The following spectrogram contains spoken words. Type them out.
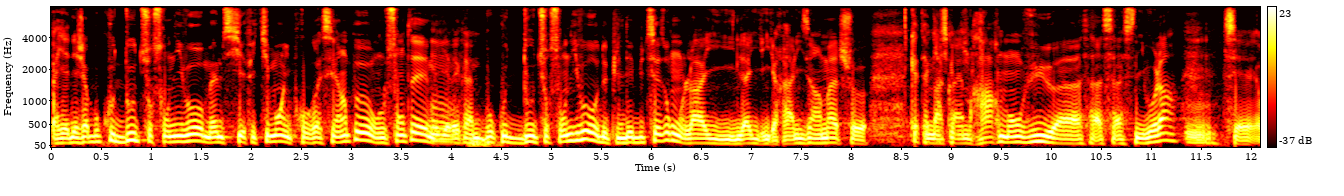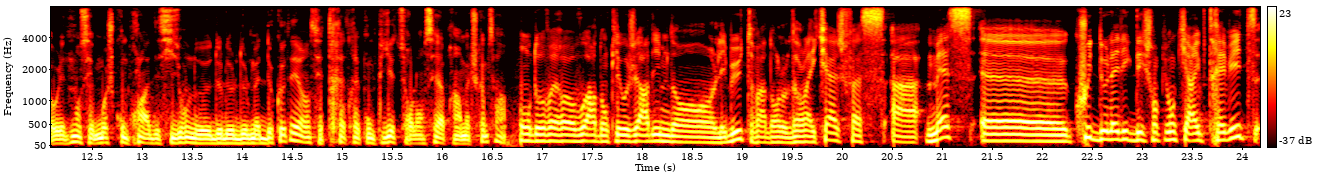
Bah, il y a déjà beaucoup de doutes sur son niveau, même si effectivement il progressait un peu, on le sentait, mais mmh. il y avait quand même beaucoup de doutes sur son niveau depuis le début de saison. Là, il, là, il réalisait un match euh, qu'on a quand même rarement vu à, à, à ce niveau-là. Mmh. Honnêtement, moi je comprends la décision de, de, de, de le mettre de côté. Hein. C'est très très compliqué de se relancer après un match comme ça. On devrait revoir donc Léo Jardim dans les buts, enfin dans, dans la cage face à Metz. Euh, quid de la Ligue des Champions qui arrive très vite?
